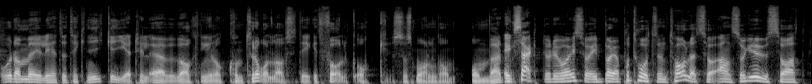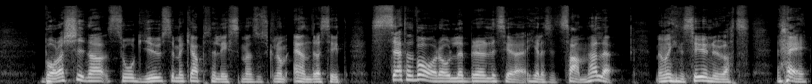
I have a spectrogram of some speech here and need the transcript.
och de möjligheter tekniken ger till övervakningen och kontroll av sitt eget folk och så småningom omvärlden. Exakt, och det var ju så i början på 2000-talet så ansåg USA att bara Kina såg ljuset med kapitalismen så skulle de ändra sitt sätt att vara och liberalisera hela sitt samhälle. Men man inser ju nu att, nej,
